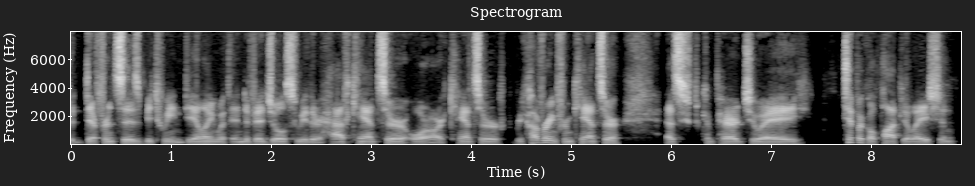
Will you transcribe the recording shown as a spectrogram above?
the differences between dealing with individuals who either have cancer or are cancer recovering from cancer as compared to a typical population.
